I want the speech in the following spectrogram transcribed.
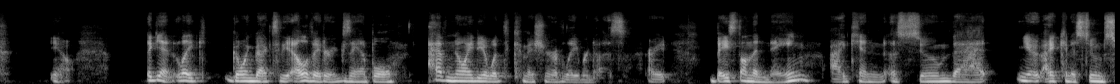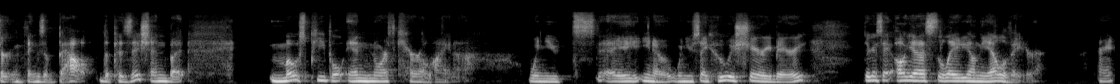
you know, again, like going back to the elevator example, I have no idea what the commissioner of labor does, right? Based on the name, I can assume that, you know, I can assume certain things about the position, but most people in North Carolina, when you say, you know, when you say, who is Cherie Berry, they're going to say, oh, yeah, that's the lady on the elevator, right?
